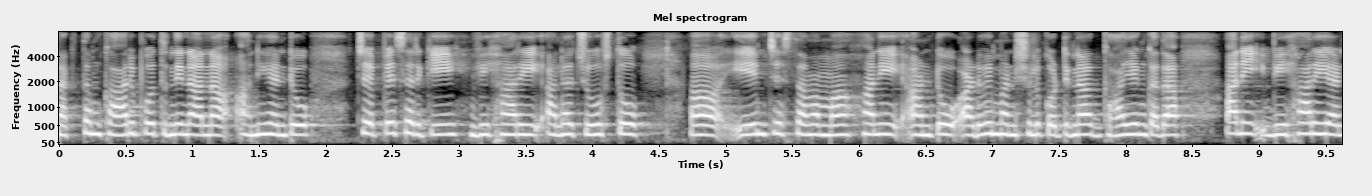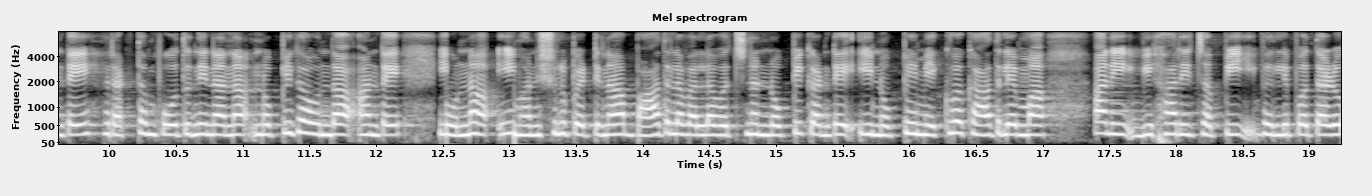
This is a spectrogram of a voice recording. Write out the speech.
రక్తం కారిపోతుంది నాన్న అని అంటూ చెప్పేసరికి విహారి అలా చూస్తూ ఏం చేస్తామమ్మా అని అంటూ అడవి మనుషులు కొట్టిన గాయం కదా అని విహారి అంటే రక్తం పోతుంది నాన్న నొప్పి నొప్పిగా ఉందా అంటే "ఈ ఉన్న ఈ మనుషులు పెట్టిన బాధల వల్ల వచ్చిన నొప్పి కంటే ఈ నొప్పి ఏమి ఎక్కువ కాదులేమ్మా అని విహారి చెప్పి వెళ్ళిపోతాడు.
